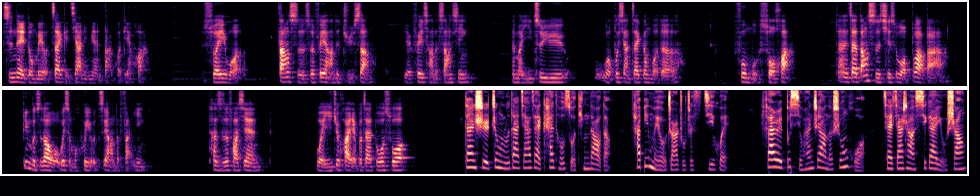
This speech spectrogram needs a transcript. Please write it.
之内都没有再给家里面打过电话。所以我当时是非常的沮丧，也非常的伤心。那么以至于我不想再跟我的父母说话。但是在当时，其实我爸爸并不知道我为什么会有这样的反应，他只是发现我一句话也不再多说。但是，正如大家在开头所听到的，他并没有抓住这次机会。Ferry 不喜欢这样的生活，再加上膝盖有伤，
